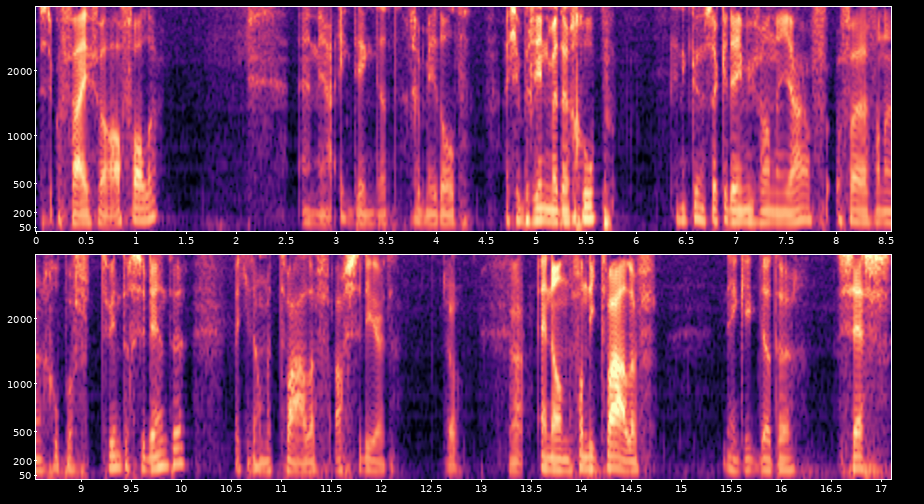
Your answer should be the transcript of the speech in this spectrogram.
stuk of vijf wel afvallen. En ja, ik denk dat gemiddeld, als je begint met een groep in een kunstacademie van een jaar of, of van een groep of twintig studenten, dat je dan met twaalf afstudeert. Ja. En dan van die twaalf denk ik dat er zes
